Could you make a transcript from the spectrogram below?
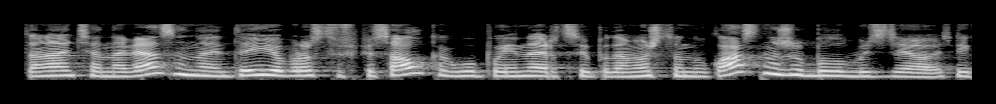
она тебе навязана, и ты ее просто вписал как бы по инерции, потому что, ну, классно же было бы сделать. И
